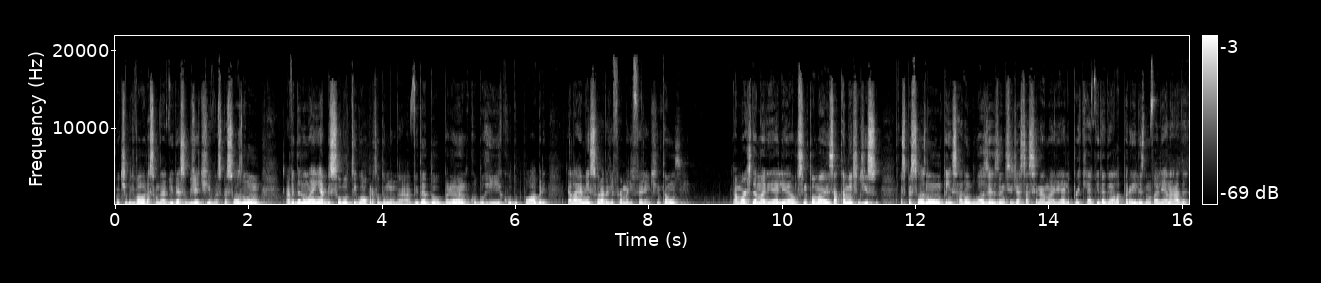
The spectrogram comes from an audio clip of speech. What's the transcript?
o tipo de valoração da vida é subjetiva. As pessoas não. A vida não é em absoluto igual para todo mundo. A vida do branco, do rico, do pobre, ela é mensurada de forma diferente. Então, a morte da Marielle é um sintoma exatamente disso. As pessoas não pensaram duas vezes antes de assassinar a Marielle porque a vida dela, para eles, não valia nada.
